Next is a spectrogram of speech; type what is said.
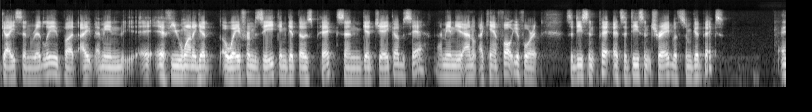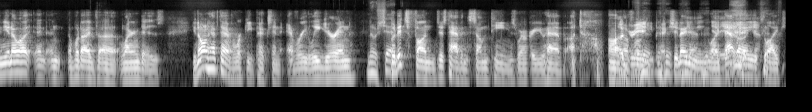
Guice, and Ridley. But I, I mean, if you want to get away from Zeke and get those picks and get Jacobs, yeah, I mean, you, I, don't, I can't fault you for it. It's a decent pick. It's a decent trade with some good picks. And you know what? And, and what I've uh, learned is you don't have to have rookie picks in every league you're in. No shit. But it's fun just having some teams where you have a ton of Agreed. rookie picks. You know what Yeah. I mean? Like yeah, that way, yeah. it's like,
